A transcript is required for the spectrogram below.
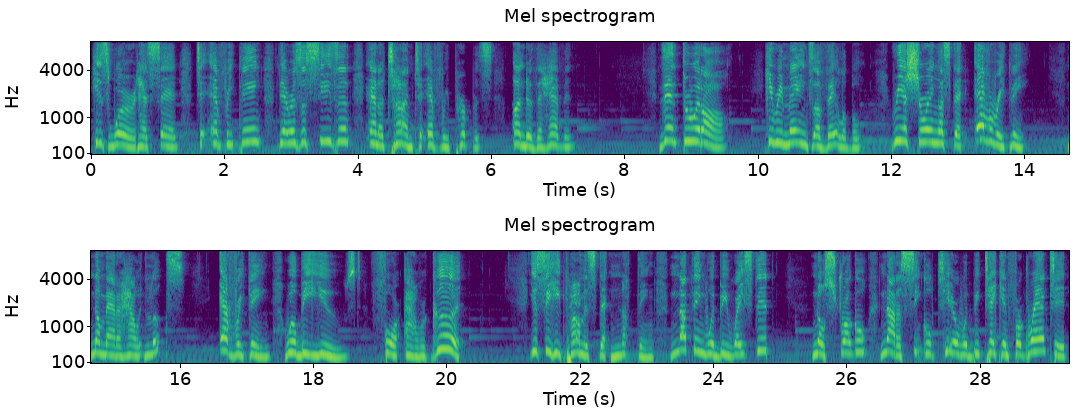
His word has said to everything, there is a season and a time to every purpose under the heaven. Then through it all, he remains available, reassuring us that everything, no matter how it looks, everything will be used for our good. You see, he promised that nothing, nothing would be wasted. No struggle, not a single tear would be taken for granted,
